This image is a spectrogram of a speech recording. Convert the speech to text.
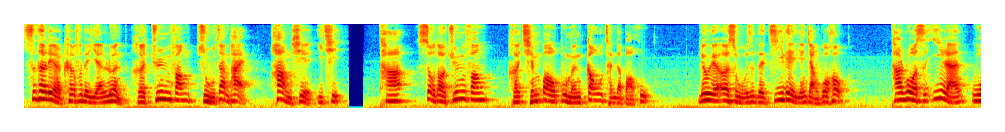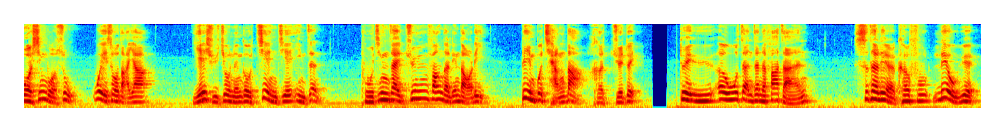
斯特列尔科夫的言论和军方主战派沆瀣一气，他受到军方和情报部门高层的保护。六月二十五日的激烈演讲过后，他若是依然我行我素、未受打压，也许就能够间接印证，普京在军方的领导力并不强大和绝对。对于俄乌战争的发展，斯特列尔科夫六月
